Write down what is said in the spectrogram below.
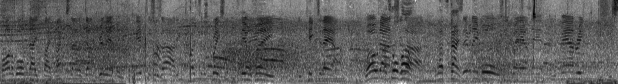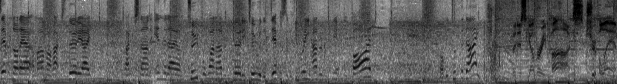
Final ball of today's play. Pakistan have done brilliantly. Head to Shahzad, in close to the crease, looking for the LB. He keeps it out. Well done, That's all Shahzad. that's done. 17 balls he's been out there at the boundary. He's seven not out. Imam-ul-Haq's 38. Pakistan end the day on two for 132 with a deficit of 355. Probably took the day. For Discovery Parks, Triple M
